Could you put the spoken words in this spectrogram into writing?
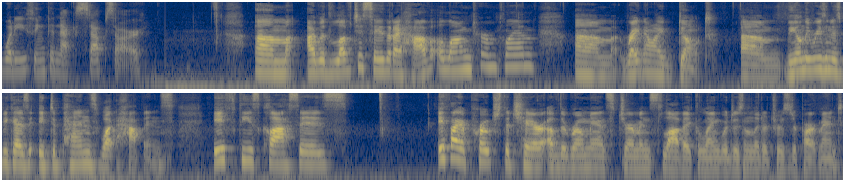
What do you think the next steps are? Um, I would love to say that I have a long term plan. Um, right now, I don't. Um, the only reason is because it depends what happens. If these classes, if I approach the chair of the Romance German Slavic Languages and Literatures Department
